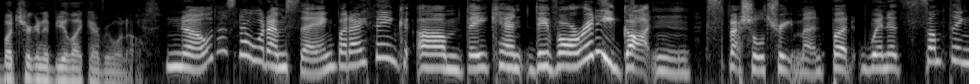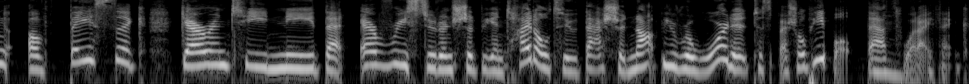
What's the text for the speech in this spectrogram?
but you're going to be like everyone else. No, that's not what I'm saying. But I think um, they can. They've already gotten special treatment. But when it's something of basic guarantee need that every student should be entitled to, that should not be rewarded to special people. That's mm-hmm. what I think.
